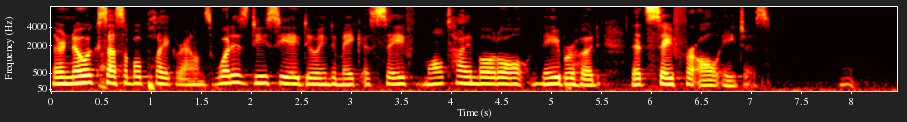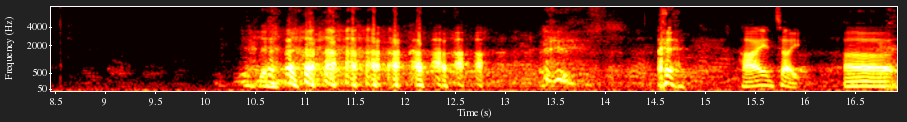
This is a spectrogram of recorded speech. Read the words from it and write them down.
There are no accessible playgrounds. What is DCA doing to make a safe, multimodal neighborhood that's safe for all ages? High and tight. Uh,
